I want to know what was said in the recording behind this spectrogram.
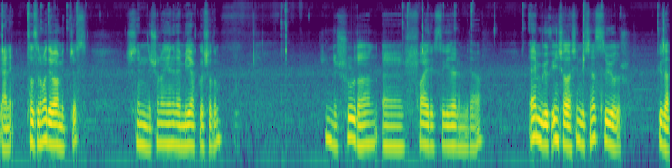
yani tasarıma devam edeceğiz. Şimdi şuna yeniden bir yaklaşalım. Şimdi şuradan e, Firex'e gelelim bir daha. En büyük inşallah şimdi içine sığıyordur. Güzel.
